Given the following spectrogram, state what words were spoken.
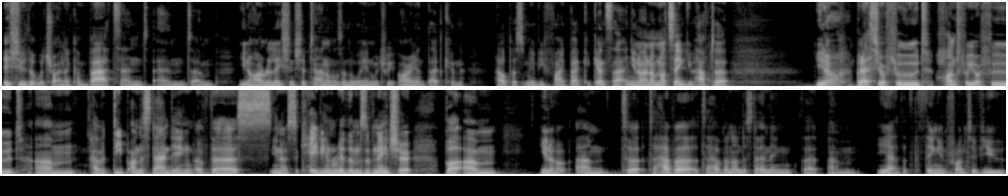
issue that we're trying to combat and and um, you know our relationship to animals and the way in which we orient that can help us maybe fight back against that and you know and i'm not saying you have to you know, bless your food, hunt for your food, um, have a deep understanding of the, you know, circadian rhythms of nature, but um, you know, um, to to have a to have an understanding that um, yeah, that the thing in front of you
